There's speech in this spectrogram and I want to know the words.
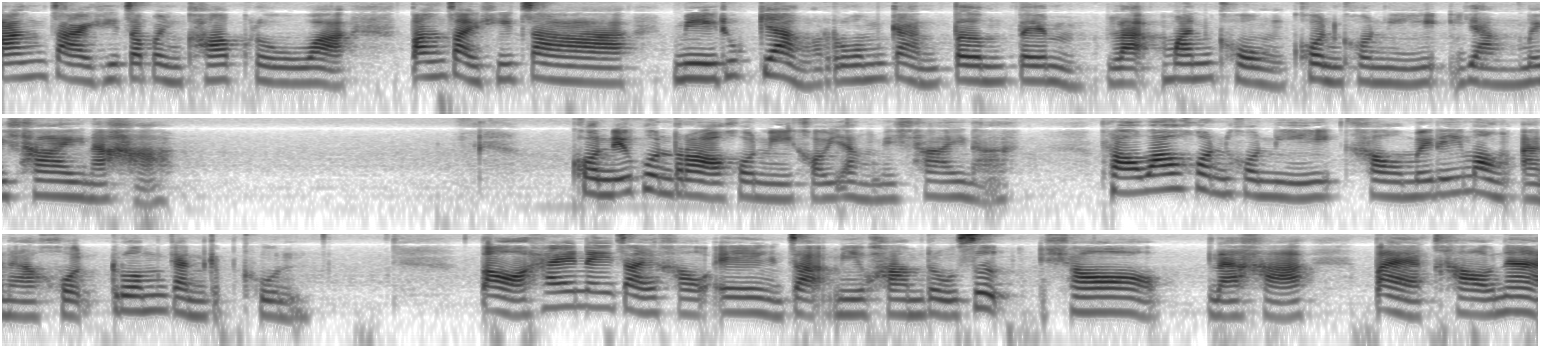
ตั้งใจที่จะเป็นครอบครัว ตั้งใจที่จะมีทุกอย่างร่วมกันเติมเต็มและมั่นคง คนคนนี้ยังไม่ใช่นะคะ คนที่คุณรอคนนี้เขายังไม่ใช่นะ เพราะว่าคนคนนี้เขาไม่ได้มองอนาคตร่วมกันกับคุณ ต่อให้ในใจเขาเองจะมีความรู้สึกชอบ นะคะ แต่เขาเนะ่ย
